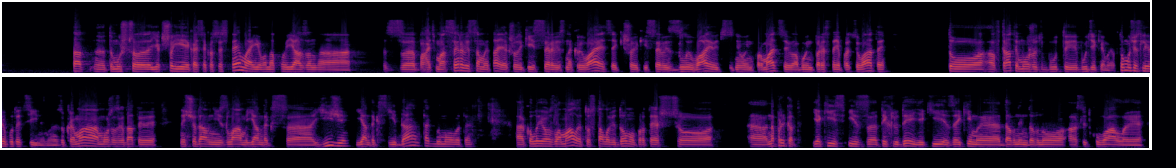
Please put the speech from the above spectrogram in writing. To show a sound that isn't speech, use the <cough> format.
Та, е, тому що якщо є якась екосистема і вона пов'язана з багатьма сервісами, та якщо якийсь сервіс накривається, якщо якийсь сервіс зливають з нього інформацію або він перестає працювати, то е, втрати можуть бути будь-якими, в тому числі репутаційними. Зокрема, можна згадати нещодавній злам Яндекс е, їжі, Яндекс Їда, так би мовити. А коли його зламали, то стало відомо про те, що, наприклад, якісь із тих людей, які за якими давним-давно е, слідкували е,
